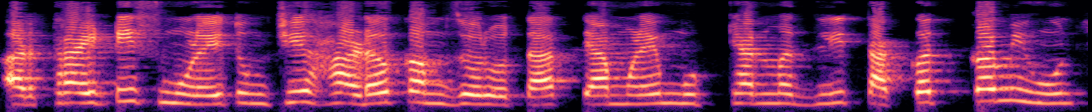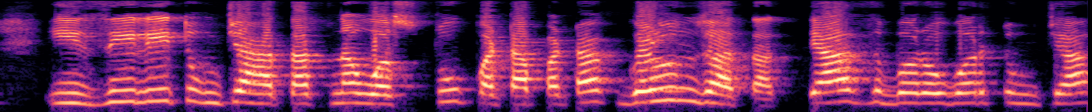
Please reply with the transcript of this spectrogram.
अर्थरायटिसमुळे तुमची हाडं कमजोर होतात. त्यामुळे मुठ्यांमधली ताकद कमी होऊन इझिली तुमच्या हातातनं वस्तू पटापटा गळून जातात. त्याचबरोबर तुमच्या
